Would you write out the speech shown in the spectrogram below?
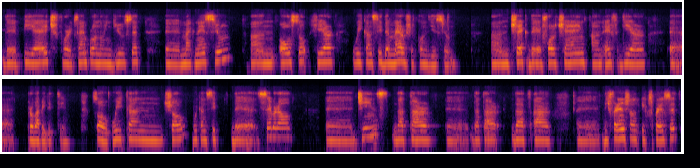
the pH, for example, no-induced uh, magnesium, and also here we can see the Mercier condition and check the fold chain and FDR uh, probability. So we can show, we can see the several uh, genes that are uh, that are that are uh, differential expressed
